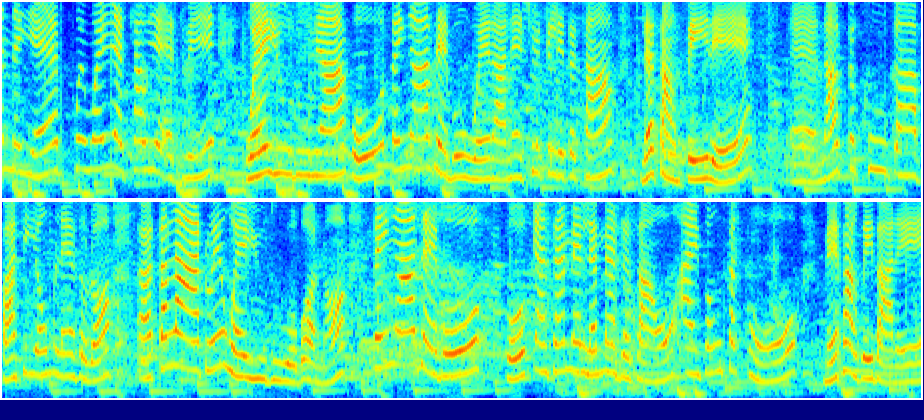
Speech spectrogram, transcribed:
22ရက်ဖွင့်ပွဲရဲ့6ရက်အတွင်းဝယ်ယူသူများကို350ဘိုးဝယ်တာနဲ့ရွှေကလစ်တစ်ချောင်းလက်ဆောင်ပေးတယ် အဲနောက်တစ်ခုကဘာရှိအောင်မလဲဆိုတော့အာတလာအတွင်းဝယ်ယူသူကိုပေါ့နော်350ဘိုးကိုကန်ဆယ်မဲ့လက်မှတ်တစ်စောင် iPhone 7ကိုမဲဖောက်ပေးပါတယ်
